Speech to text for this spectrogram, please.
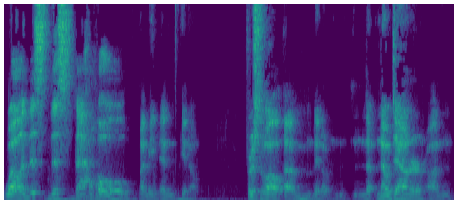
Well, and this this that whole I mean, and you know, first of all, um, you know, no, no downer on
